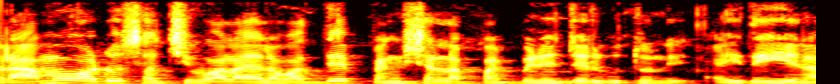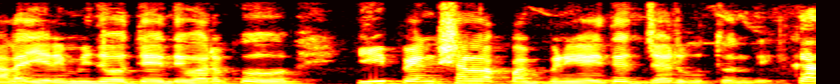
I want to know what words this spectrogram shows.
గ్రామవార్డు సచివాలయాల వద్దే పెన్షన్ల పంపిణీ జరుగుతుంది. అయితే ఈ నెల ఎనిమిదవ తేదీ వరకు ఈ పెన్షన్ల పంపిణీ అయితే జరుగుతుంది. ఇక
